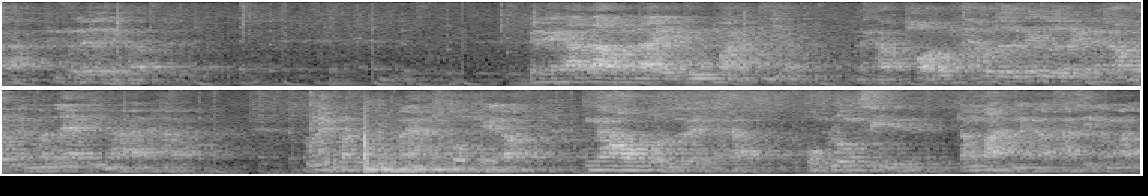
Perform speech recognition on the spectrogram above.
อะขึ้นมาได้เลยครับ เป็นไงครับราวบันไดดูใหม่เอี่ยมนะครับถอดรองเท้าเดินได้เลยนะครับ ไม่เหมือนวันแรกที่มานะครับคุณเห็นมันถูกไหมโอเคเนาะเงาหมดเลยนะครับ ผมลงสีน้ำมันนะครับทาสีน้ำมัน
